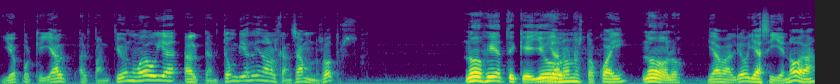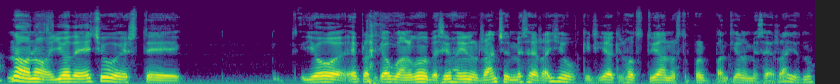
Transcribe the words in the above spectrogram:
yo porque ya al, al Panteón Nuevo, ya, al Panteón Viejo ya no lo alcanzamos nosotros. No, fíjate que yo... Ya no nos tocó ahí. No, no. Ya valió, ya se llenó, ¿verdad? No, no, yo de hecho, este... Yo he platicado con algunos vecinos ahí en el rancho, en Mesa de Rayos, quisiera que nosotros tuviéramos nuestro propio panteón en Mesa de Rayos, ¿no?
